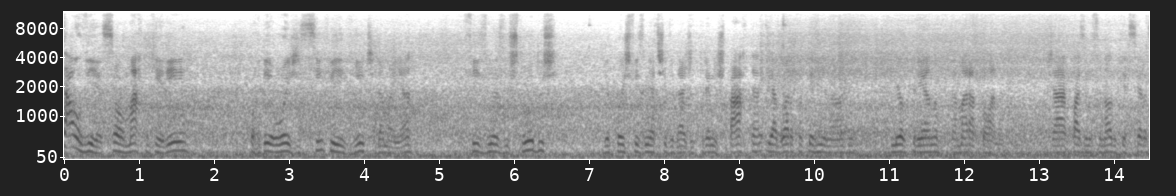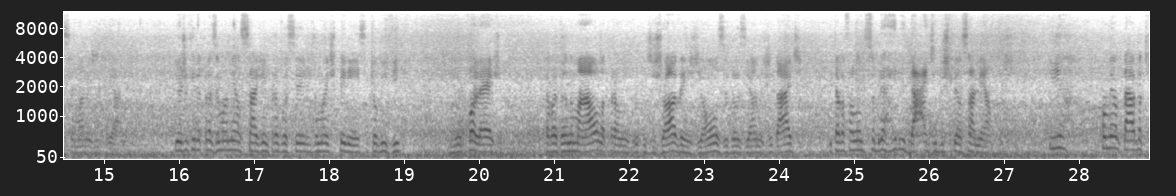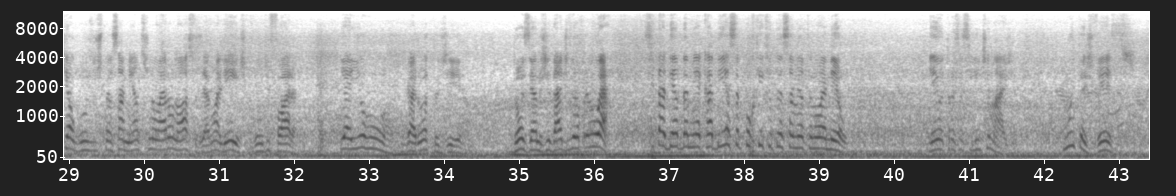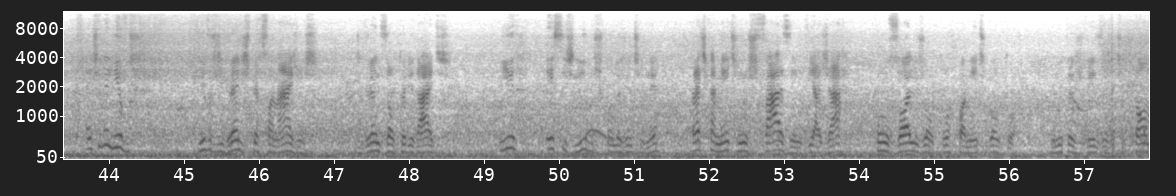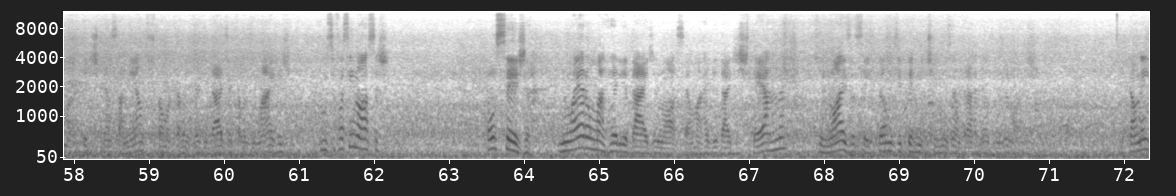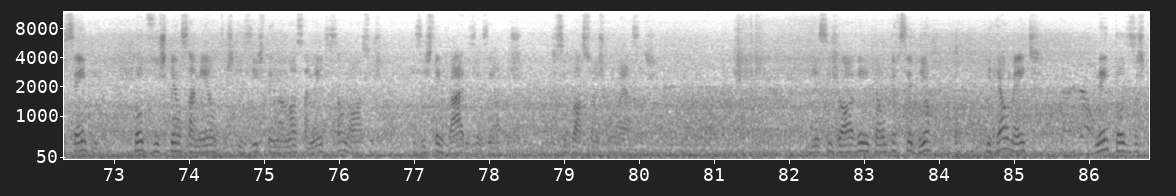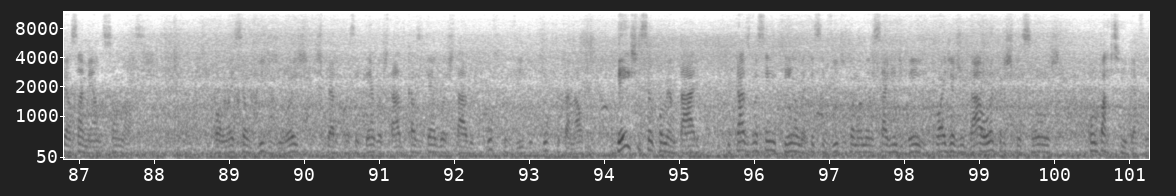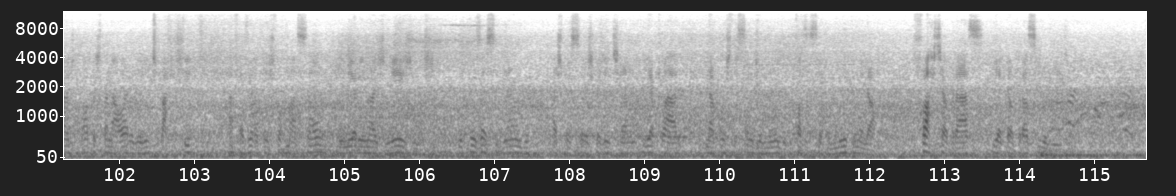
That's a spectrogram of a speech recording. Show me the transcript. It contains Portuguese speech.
Salve! Sou Marco Querini, acordei hoje 5h20 da manhã, fiz meus estudos, depois fiz minha atividade de treino Esparta e agora estou terminando meu treino da maratona, já quase no final da terceira semana de triatlo. E hoje eu queria trazer uma mensagem para vocês de uma experiência que eu vivi no colégio. Estava dando uma aula para um grupo de jovens de 11, 12 anos de idade e estava falando sobre a realidade dos pensamentos. E comentava que alguns dos pensamentos não eram nossos, eram alheios, vinham de fora. E aí o garoto de 12 anos de idade virou para mim, ué, se está dentro da minha cabeça, por que, que o pensamento não é meu? E aí eu trouxe a seguinte imagem. Muitas vezes a gente lê livros, livros de grandes personagens, de grandes autoridades. E esses livros, quando a gente lê, praticamente nos fazem viajar com os olhos do autor, com a mente do autor. E muitas vezes a gente toma aqueles pensamentos, toma aquelas realidades, aquelas imagens, como se fossem nossas. Ou seja, não era uma realidade nossa, é uma realidade externa que nós aceitamos e permitimos entrar dentro de nós. Então nem sempre todos os pensamentos que existem na nossa mente são nossos. Existem vários exemplos de situações como essas. E esse jovem então percebeu que realmente nem todos os pensamentos são nossos. Bom, esse é o vídeo de hoje, espero que você tenha gostado. Caso tenha gostado, curta o vídeo, curta o canal, deixe seu comentário e caso você entenda que esse vídeo tem uma mensagem de bem pode ajudar outras pessoas, compartilhe. Afinal de contas, está na hora da gente partir a fazer a transformação, primeiro em nós mesmos, depois auxiliando as pessoas que a gente ama e, é claro, na construção de um mundo que possa ser muito melhor. Forte abraço e até o próximo vídeo.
